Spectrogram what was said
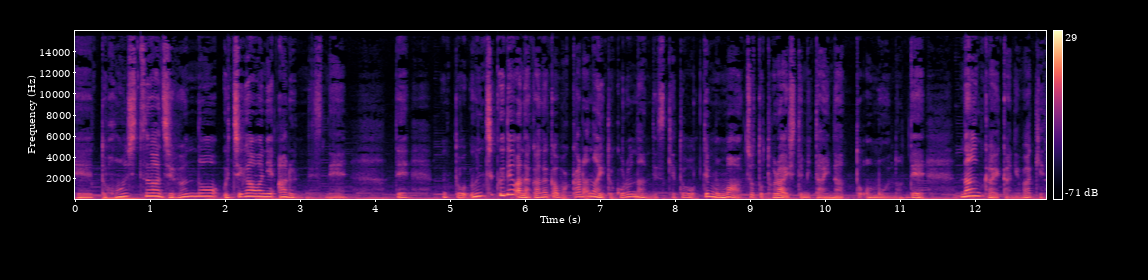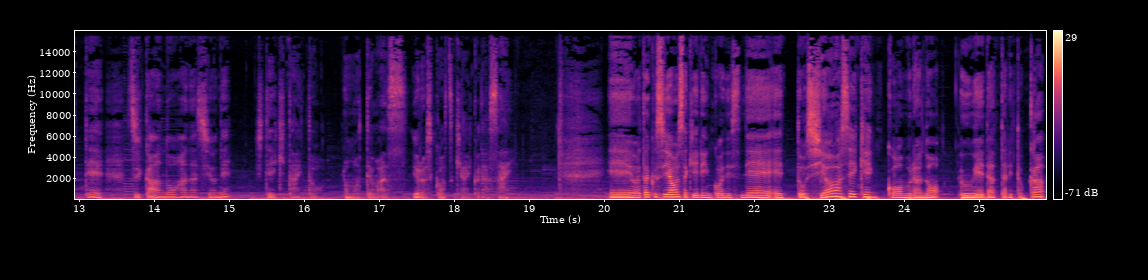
えー、っと本質は自分の内側にあるんですね。でうんと、うんちくではなかなかわからないところなんですけどでもまあちょっとトライしてみたいなと思うので何回かに分けて時間のお話をねしていきたいと思ってますよろしくお付き合いくださいえー、私山崎凛子はですね、えっと、幸せ健康村の運営だったりとか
